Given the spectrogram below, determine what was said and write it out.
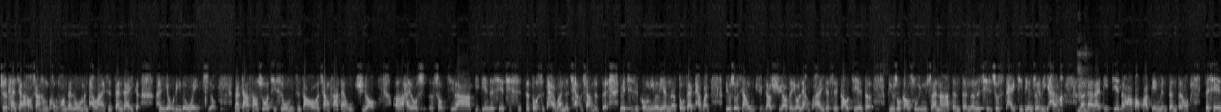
就是看起来好像很恐慌，但是我们台湾还是站在一个很有利的位置哦。那加上说，其实我们知道，像发展五 G 哦，呃，还有手机啦、笔电这些，其实这都是台湾的强项，对不对？因为其实供应链呢都在台湾。比如说像五 G 比较需要的有两块，一个是高阶的，比如说高速运算啊等等的，那其实就是台积电最厉害嘛。那再来低阶的啊，包括电源等等哦，这些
